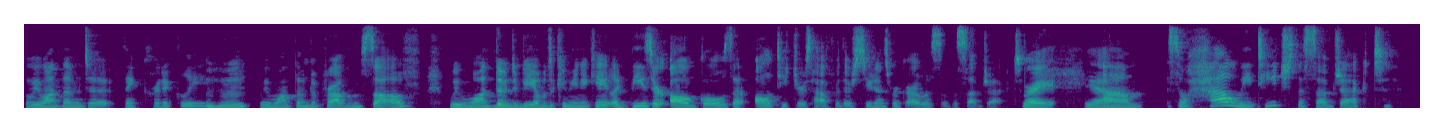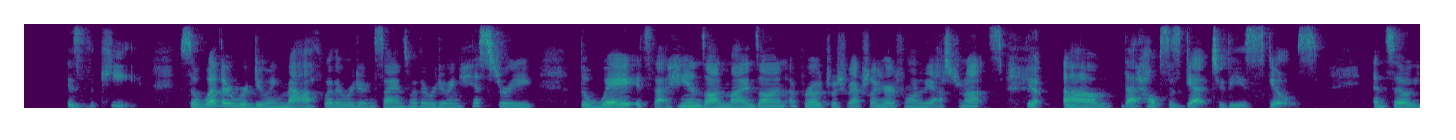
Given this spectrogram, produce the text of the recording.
but we want them to think critically. Mm-hmm. We want them to problem solve. We want them to be able to communicate. Like, these are all goals that all teachers have for their students, regardless of the subject. Right. Yeah. Um, so, how we teach the subject is the key. So, whether we're doing math, whether we're doing science, whether we're doing history, the way it's that hands-on minds-on approach which we actually heard from one of the astronauts yep. um, that helps us get to these skills. And so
